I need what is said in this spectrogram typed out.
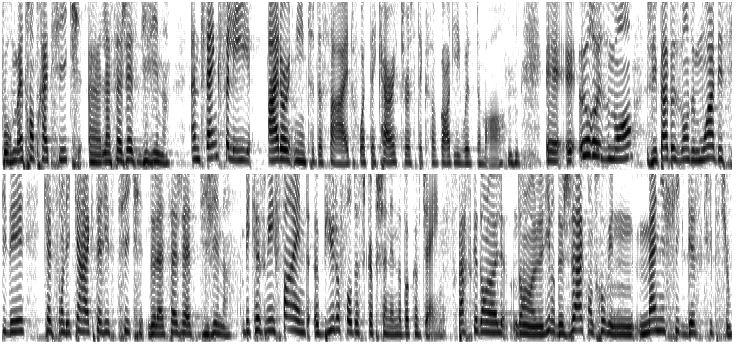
pour mettre en pratique euh, la sagesse divine. And thankfully, I don't need to decide what the characteristics of godly wisdom are. Et, et heureusement, j'ai pas besoin de moi décider quelles sont les caractéristiques de la sagesse divine. Because we find a beautiful description in the book of James. Parce que dans le, dans le livre de Jacques, on trouve une magnifique description.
